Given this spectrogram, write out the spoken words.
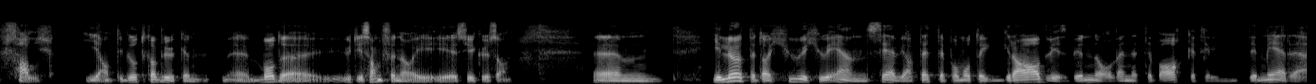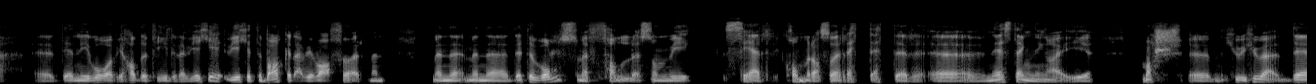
fall i antibiotikabruken, eh, både ute i samfunnet og i sykehusene. I løpet av 2021 ser vi at dette på en måte gradvis begynner å vende tilbake til det mer eh, det nivået vi hadde tidligere. Vi er ikke, vi er ikke tilbake der vi var før, men, men, men, eh, dette voldsomme fallet som vi ser kommer altså rett etter uh, nedstengninga i mars uh, 2020, det,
